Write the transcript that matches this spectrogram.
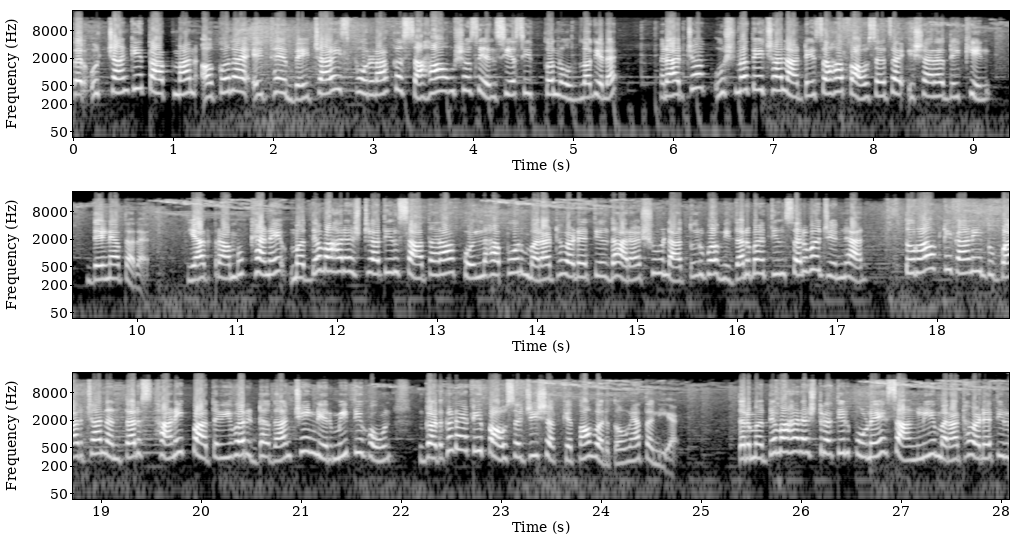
तर उच्चांकी तापमान अकोला येथे बेचाळीस पूर्णांक सहा अंश सेल्सिअस इतकं नोंदलं गेलंय. राज्यात उष्णतेच्या लाटेसह पावसाचा इशारा देखील देण्यात आलाय. यात प्रामुख्याने मध्य महाराष्ट्रातील सातारा कोल्हापूर मराठवाड्यातील धाराशिव लातूर व विदर्भातील सर्व जिल्ह्यात तुरळक ठिकाणी दुपारच्या नंतर स्थानिक पातळीवर ढगांची निर्मिती होऊन गडगडाटी पावसाची शक्यता वर्तवण्यात आली आहे. तर मध्य महाराष्ट्रातील पुणे सांगली मराठवाड्यातील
